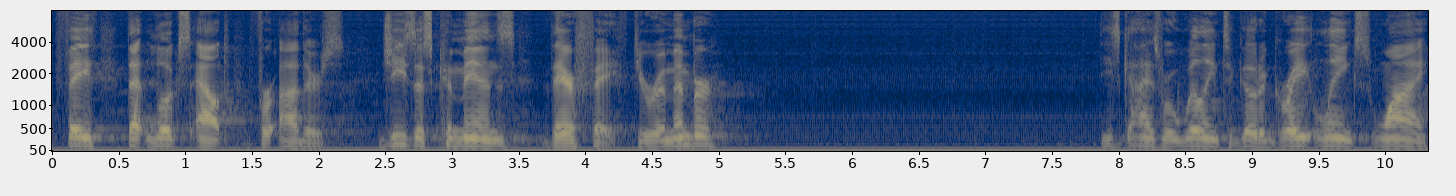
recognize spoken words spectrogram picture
faith that looks out for others. Jesus commends their faith. Do you remember? These guys were willing to go to great lengths. Why?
